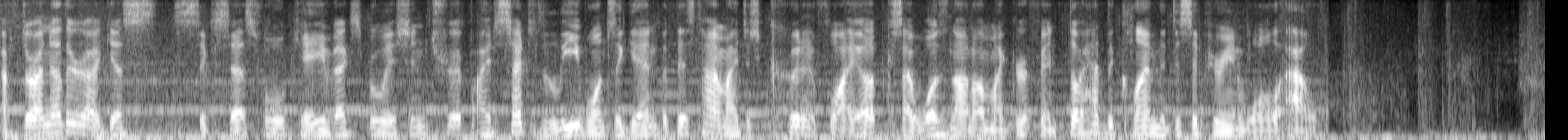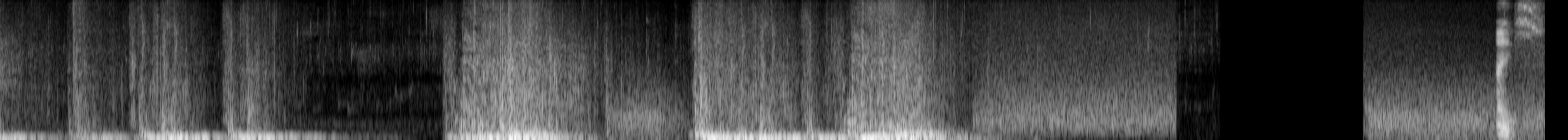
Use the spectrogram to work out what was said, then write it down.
After another, I guess, successful cave exploration trip, I decided to leave once again, but this time I just couldn't fly up because I was not on my griffin, so I had to climb the disappearing wall out. Nice.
